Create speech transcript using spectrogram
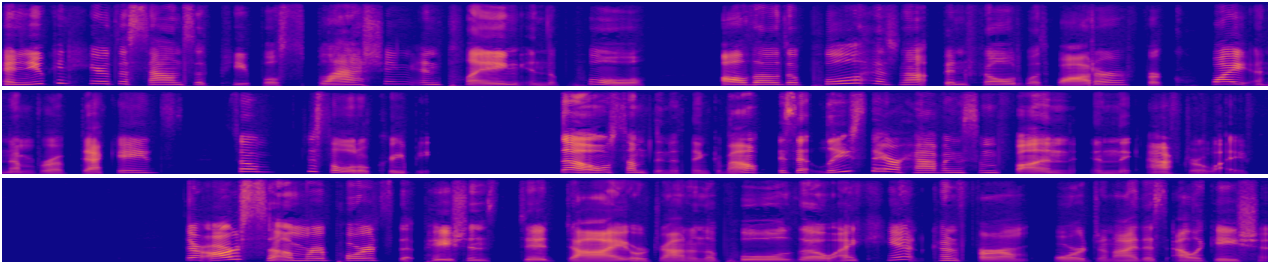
and you can hear the sounds of people splashing and playing in the pool although the pool has not been filled with water for quite a number of decades, so just a little creepy. Though, something to think about is at least they are having some fun in the afterlife. There are some reports that patients did die or drown in the pool, though I can't confirm or deny this allegation.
